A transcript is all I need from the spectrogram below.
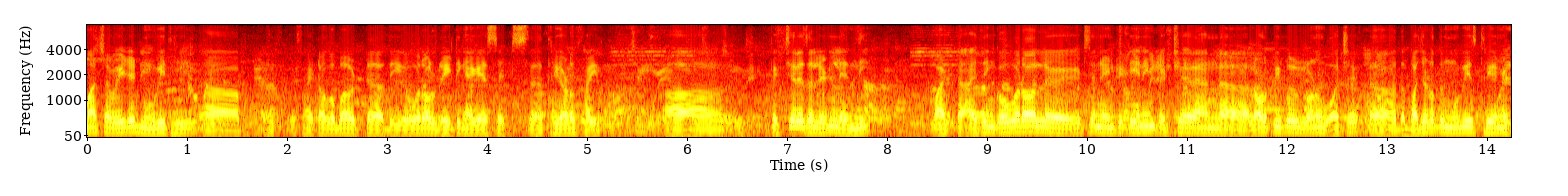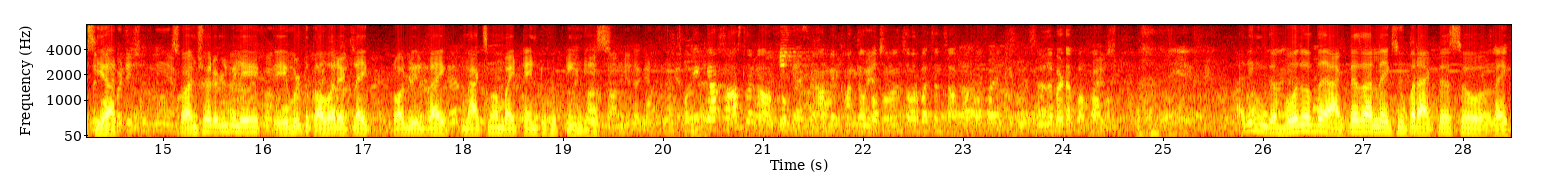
मच अवेटेड मूवी थी. If I talk about the overall rating I guess it's three out of five picture is a little Hindi but I think overall it's an entertaining picture and lot of people don't watch it the budget of the movie is three hundred C R so I am sure it will able to cover it like problem like maximum by ten to fifteen days क्या खास लगा आपको आमिर खान का परफॉर्मेंस और बच्चन साहब का better performance I think the, both of the actors are like super actors, so like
